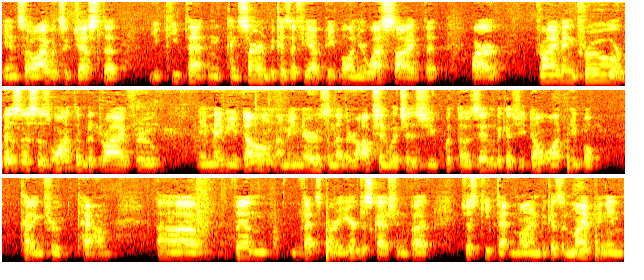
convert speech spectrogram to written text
And so I would suggest that you keep that in concern, because if you have people on your west side that are driving through, or businesses want them to drive through, and maybe you don't. I mean, there is another option, which is you put those in because you don't want people cutting through town. Uh, Then that's part of your discussion, but just keep that in mind, because in my opinion,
